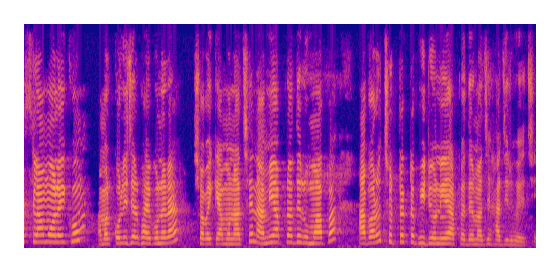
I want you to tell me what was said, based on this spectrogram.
আসসালামু আলাইকুম, আমার কলিজার ভাই বোনেরা, সবাই কেমন আছেন? আমি আপনাদের রুমা আপা, আবারও ছোট্ট একটা ভিডিও নিয়ে আপনাদের মাঝে হাজির হয়েছি।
